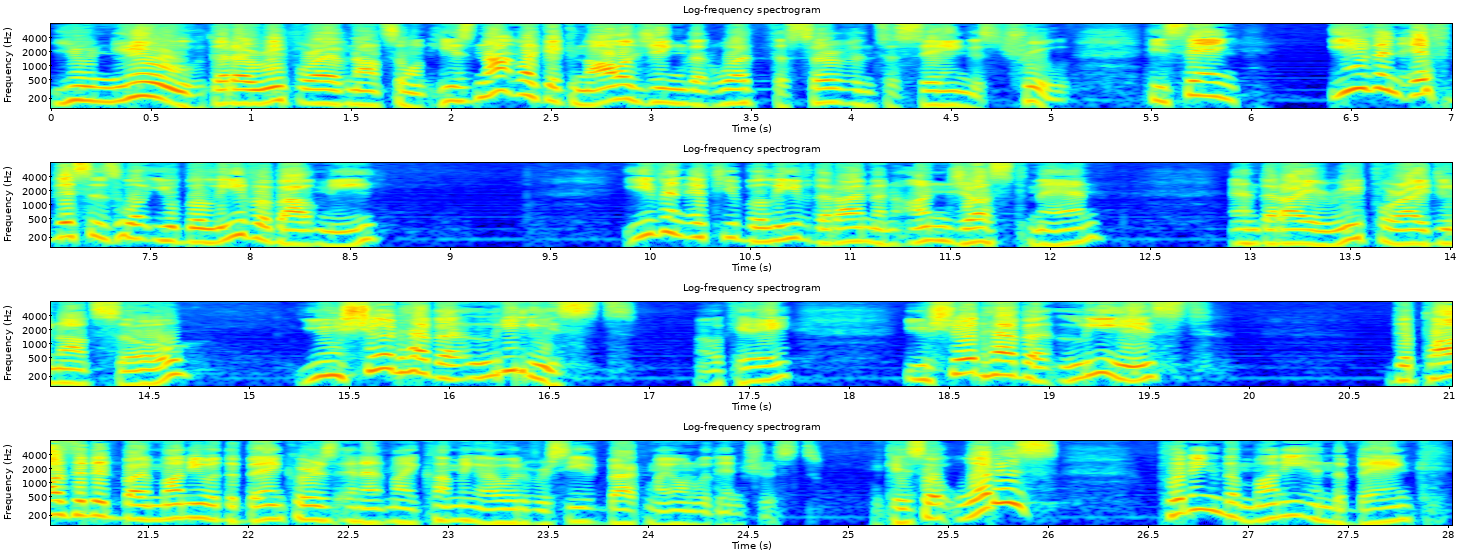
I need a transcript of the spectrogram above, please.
you knew that I reap where I have not sown. He's not like acknowledging that what the servant is saying is true. He's saying, even if this is what you believe about me, even if you believe that I'm an unjust man and that I reap where I do not sow, you should have at least, okay, you should have at least deposited my money with the bankers and at my coming I would have received back my own with interest. Okay, so what is putting the money in the bank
